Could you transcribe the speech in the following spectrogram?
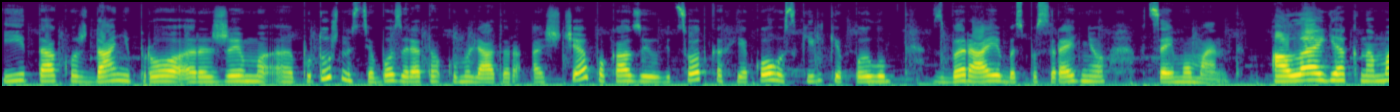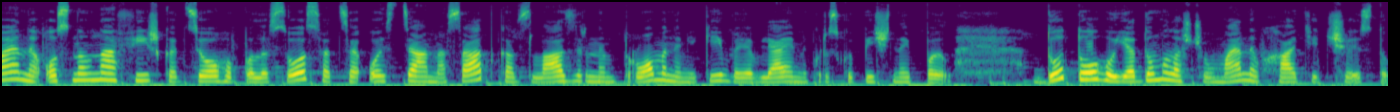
і також дані про режим е, потужності або заряд акумулятора. А ще показує у відсотках, якого скільки пилу збирає безпосередньо в цей момент. Але, як на мене, основна фішка цього пилесоса це ось ця насадка з лазерним променем, який виявляє мікроскопічний пил. До того я думала, що в мене в хаті чисто,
